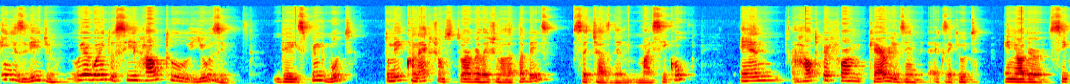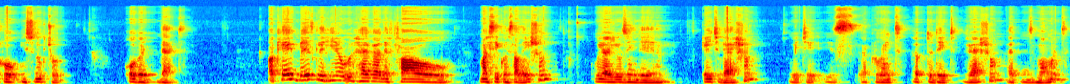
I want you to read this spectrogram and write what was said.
In this video, we are going to see how to use the Spring Boot to make connections to a relational database, such as the MySQL, and how to perform queries and execute any other SQL instruction over that. Okay, basically here we have uh, a default MySQL installation. We are using the 8 version, which is a current up-to-date version at this moment.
